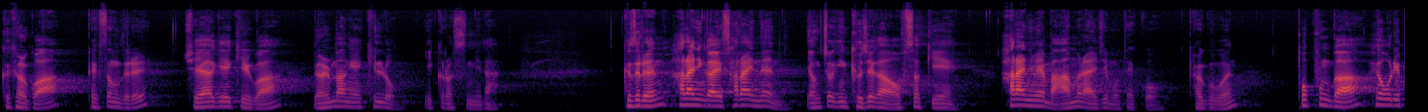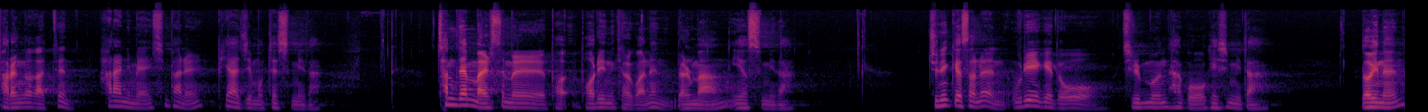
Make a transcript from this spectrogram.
그 결과 백성들을 죄악의 길과 멸망의 길로 이끌었습니다. 그들은 하나님과의 살아있는 영적인 교제가 없었기에 하나님의 마음을 알지 못했고 결국은 폭풍과 회오리 바람과 같은 하나님의 심판을 피하지 못했습니다. 참된 말씀을 버- 버린 결과는 멸망이었습니다. 주님께서는 우리에게도 질문하고 계십니다. 너희는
